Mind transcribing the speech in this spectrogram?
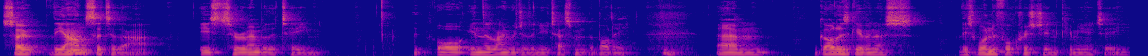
So the answer to that is to remember the team, or in the language of the New Testament, the body. Hmm. Um, God has given us this wonderful Christian community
